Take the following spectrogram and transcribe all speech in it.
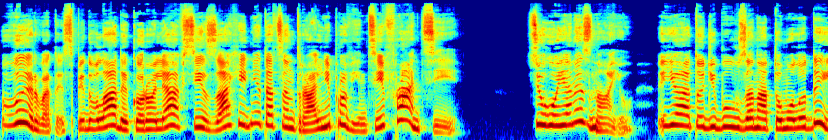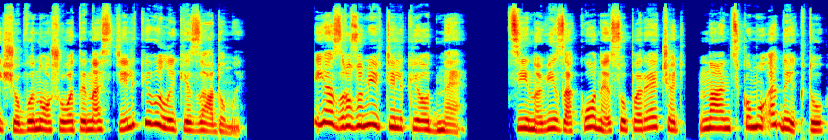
вирвати з під влади короля всі західні та центральні провінції Франції. Цього я не знаю. Я тоді був занадто молодий, щоб виношувати настільки великі задуми. Я зрозумів тільки одне ці нові закони суперечать нанському едикту,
